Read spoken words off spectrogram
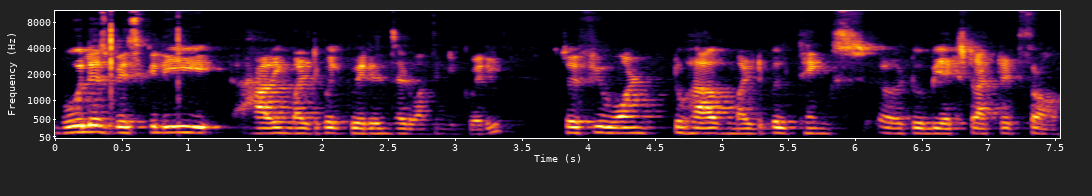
Bool is basically having multiple queries inside one single query. So if you want to have multiple things uh, to be extracted from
